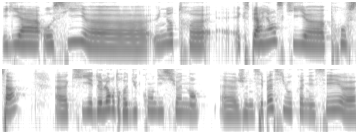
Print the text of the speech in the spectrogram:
Il y a aussi une autre expérience qui prouve ça, qui est de l'ordre du conditionnement. Euh, je ne sais pas si vous connaissez euh,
